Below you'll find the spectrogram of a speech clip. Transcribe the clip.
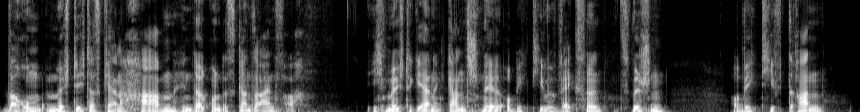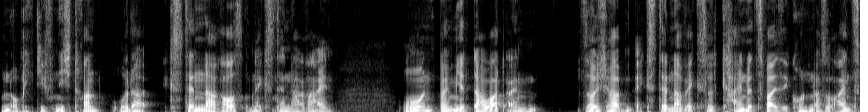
warum möchte ich das gerne haben? Hintergrund ist ganz einfach. Ich möchte gerne ganz schnell Objektive wechseln zwischen Objektiv dran und Objektiv nicht dran oder Extender raus und Extender rein. Und bei mir dauert ein solcher Extenderwechsel keine zwei Sekunden, also 1,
